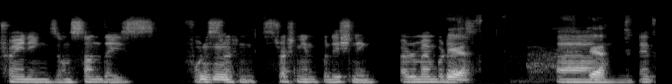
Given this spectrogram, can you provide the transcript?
trainings on Sundays for mm-hmm. stretching, stretching and conditioning. I remember that. Um, yeah. And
